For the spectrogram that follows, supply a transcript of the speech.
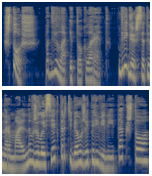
«Что ж», – подвела итог Лорет, – «двигаешься ты нормально, в жилой сектор тебя уже перевели, так что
